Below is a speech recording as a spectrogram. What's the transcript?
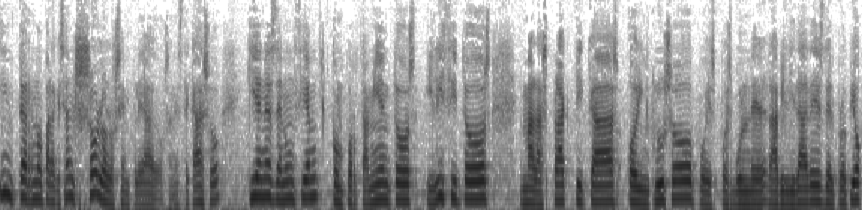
interno para que sean solo los empleados, en este caso, quienes denuncien comportamientos ilícitos, malas prácticas o incluso pues pues vulnerabilidades del propio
